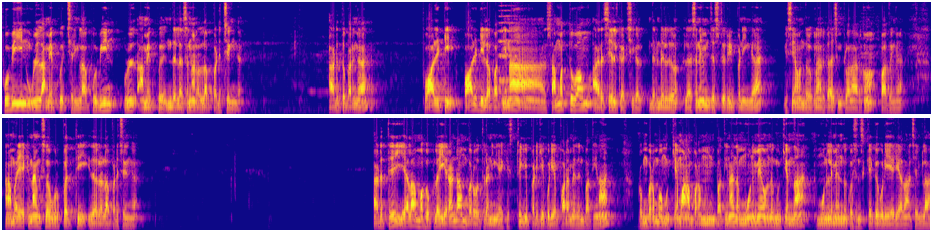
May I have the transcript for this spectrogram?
புவியின் உள் அமைப்பு சரிங்களா? புவியின் உள் அமைப்பு இந்த லெசனை நல்லா படிச்சுங்க அடுத்து பாருங்கள் பாலிட்டி பாலிட்டியில் பார்த்தீங்கன்னா சமத்துவம் அரசியல் கட்சிகள் இந்த ரெண்டு லெசனையும் ஜஸ்ட் ரீட் பண்ணிங்க விஷயம் வந்தவங்களுக்குலாம் இருக்காது சிம்பிளாக தான் இருக்கும் பார்த்துங்க அது மாதிரி எக்கனாமிக்ஸில் உற்பத்தி இதெல்லாம் நல்லா படிச்சுங்க அடுத்து ஏழாம் வகுப்பில் இரண்டாம் பருவத்தில் நீங்கள் ஹிஸ்ட்ரிக்கு படிக்கக்கூடிய படம் எதுன்னு பார்த்தீங்கன்னா ரொம்ப ரொம்ப முக்கியமான படம்னு பார்த்தீங்கன்னா இந்த மூணுமே வந்து முக்கியம் தான் மூணுலேயுமே வந்து கொஸ்டின்ஸ் கேட்கக்கூடிய ஏரியா தான் சரிங்களா?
